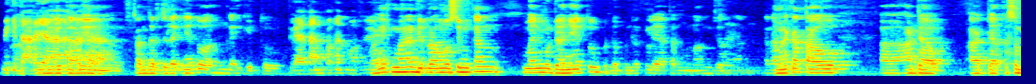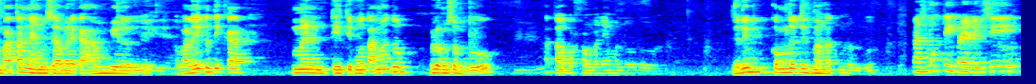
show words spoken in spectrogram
Mkhitaryan Mkhitaryan. Standar jeleknya tuh kayak gitu. kelihatan banget maksudnya Makanya kemarin di pramusim kan main mudanya itu benar-benar kelihatan menonjol kan. Karena mereka tahu uh, ada ada kesempatan yang bisa mereka ambil. Iya. Apalagi ketika main di tim utama tuh belum sembuh Hmm. atau performanya menurun. Jadi kompetitif banget menurutku. Mas Mukti prediksi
